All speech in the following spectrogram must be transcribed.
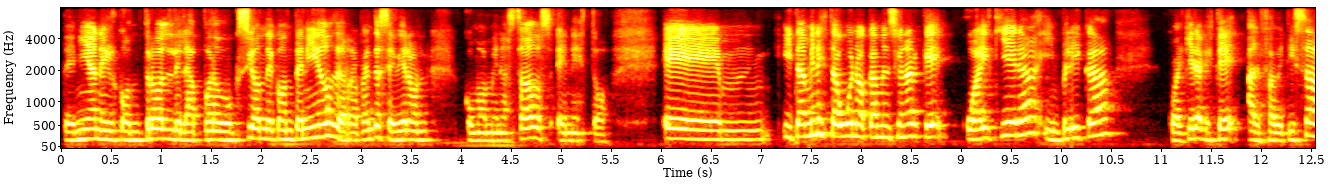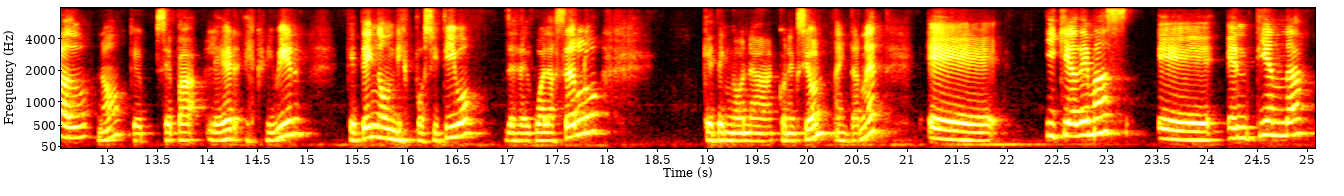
tenían el control de la producción de contenidos, de repente se vieron como amenazados en esto. Em, y también está bueno acá mencionar que cualquiera implica cualquiera que esté alfabetizado, ¿no? que sepa leer, escribir, que tenga un dispositivo desde el cual hacerlo, que tenga una conexión a Internet, eh, y que además eh, entienda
